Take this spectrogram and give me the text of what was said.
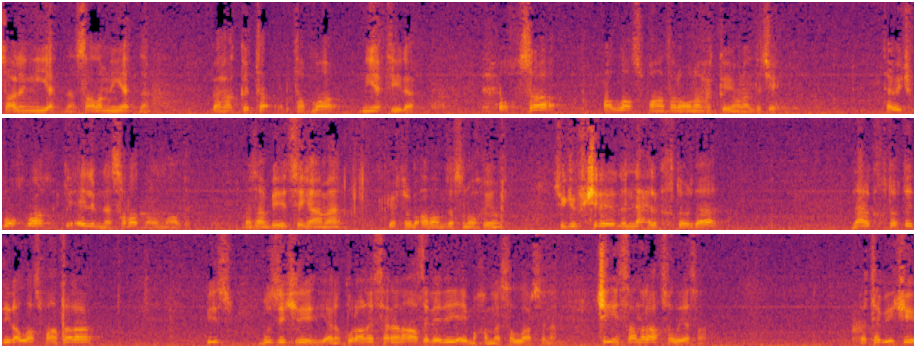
salim niyyətlə, sağlam niyyətlə və haqqı ta tapma niyyəti ilə oxusa, Allah subhanətə ona haqqı yönəldəcək. Təbii ki, bu oxumaq elmlə, savadla olmalıdır. Məsələn, biri desə ki, hə, mən götürüb avamcasını oxuyun. Çünki fikir edilir Nəhl 44-də Nəhl 44-də deyir Allah subhanət hala biz bu zikri, yəni Quranı sənə nazil edik ey Muhammed sallallahu aleyhi ki, insanlara açıqlayasan. Və təbii ki,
